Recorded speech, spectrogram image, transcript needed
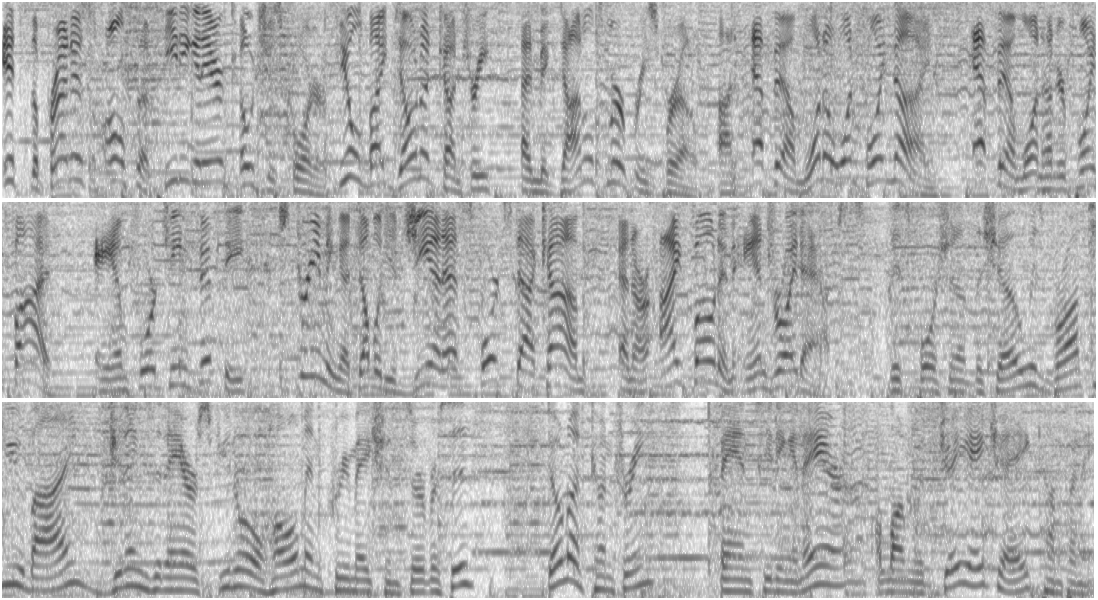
It's the Prentice Allsup Heating and Air Coaches Corner, fueled by Donut Country and McDonald's Murfreesboro on FM 101.9, FM 100.5, AM 1450, streaming at WGNSSports.com and our iPhone and Android apps. This portion of the show is brought to you by Jennings and Ayers Funeral Home and Cremation Services, Donut Country, Fans Heating and Air, along with JHA Company.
